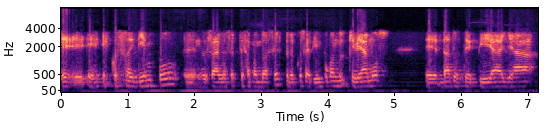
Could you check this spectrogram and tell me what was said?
eh, es cosa de tiempo, no se sabe con certeza cuándo va a ser, pero es cosa de tiempo cuando que veamos datos de actividad ya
